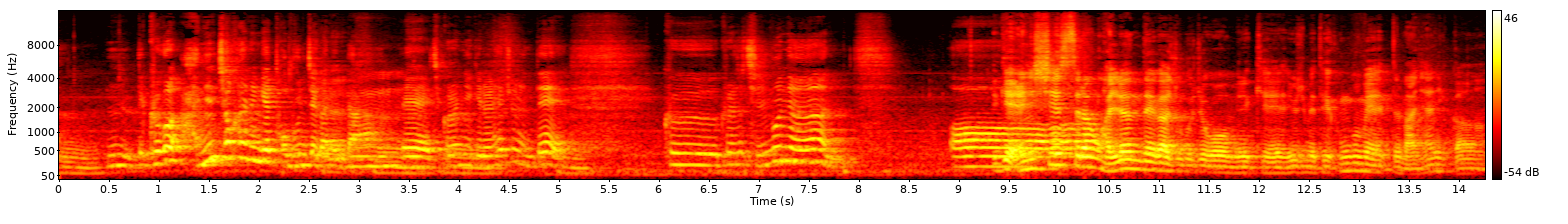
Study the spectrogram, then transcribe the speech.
음. 음, 근데 그걸 아닌 척 하는 게 더 문제가 네. 된다 음. 네 그런 얘기를 해주는데 그 그래서 질문은 어, 이게 NCS랑 관련돼 가지고 조금 이렇게 요즘에 되게 궁금해들 많이 하니까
